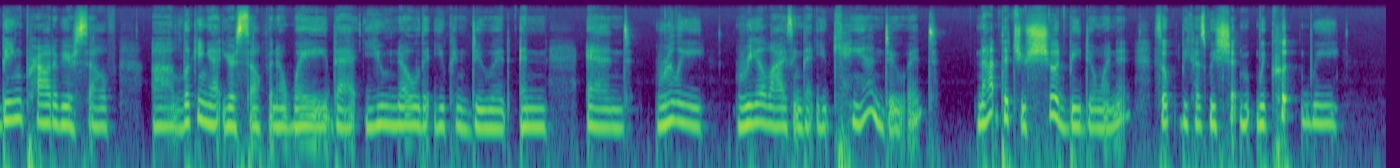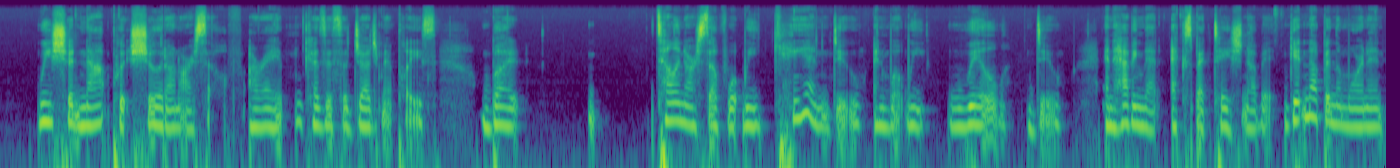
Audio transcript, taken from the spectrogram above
Being proud of yourself, uh, looking at yourself in a way that you know that you can do it, and and really realizing that you can do it not that you should be doing it. So because we shouldn't, we could, we, we should not put should on ourselves, all right? Because it's a judgment place. But telling ourselves what we can do and what we will do and having that expectation of it. Getting up in the morning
